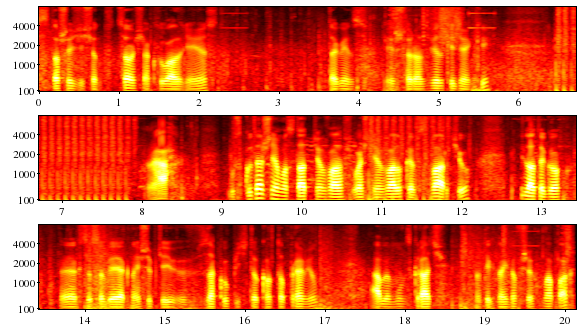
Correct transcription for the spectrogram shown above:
160 coś aktualnie jest. Tak więc jeszcze raz wielkie dzięki. Ach. Uskuteczniam ostatnio wa właśnie walkę w zwarciu i dlatego e, chcę sobie jak najszybciej zakupić to konto premium, aby móc grać na tych najnowszych mapach.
